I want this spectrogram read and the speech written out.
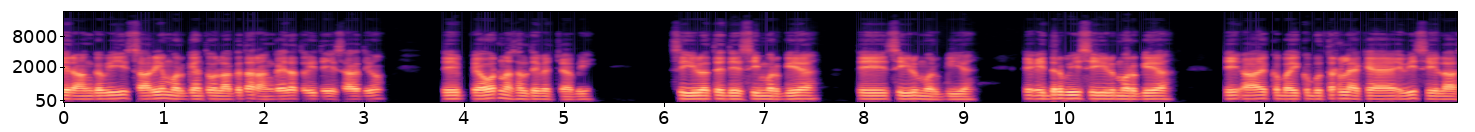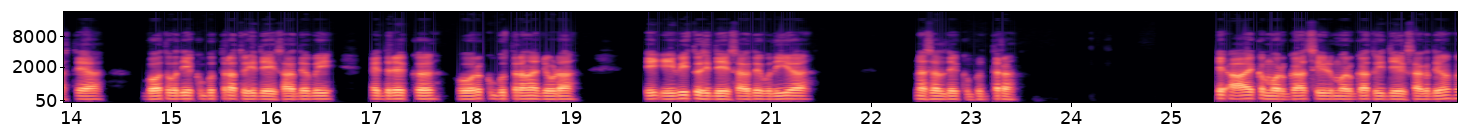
ਤੇ ਰੰਗ ਵੀ ਸਾਰੀਆਂ ਮੁਰਗਿਆਂ ਤੋਂ ਅਲੱਗ ਦਾ ਰੰਗ ਇਹਦਾ ਤੁਸੀਂ ਦੇਖ ਸਕਦੇ ਹੋ ਤੇ ਪਿਓਰ ਨਸਲ ਦੇ ਵਿੱਚ ਆ ਵੀ ਸੀਲ ਤੇ ਦੇਸੀ ਮੁਰਗੇ ਆ ਤੇ ਸੀਲ ਮੁਰਗੀ ਆ ਤੇ ਇੱਧਰ ਵੀ ਸੀਲ ਮੁਰਗੇ ਆ ਤੇ ਆ ਇੱਕ ਬਾਈ ਕਬੂਤਰ ਲੈ ਕੇ ਆਇਆ, ਇਹ ਵੀ ਸੇਲ ਵਾਸਤੇ ਆ, ਬਹੁਤ ਵਧੀਆ ਕਬੂਤਰ ਆ, ਤੁਸੀਂ ਦੇਖ ਸਕਦੇ ਹੋ ਬਈ ਇੱਧਰ ਇੱਕ ਹੋਰ ਕਬੂਤਰਾਂ ਦਾ ਜੋੜਾ ਤੇ ਇਹ ਵੀ ਤੁਸੀਂ ਦੇਖ ਸਕਦੇ ਹੋ ਵਧੀਆ ਨਸਲ ਦੇ ਕਬੂਤਰ। ਆ ਤੇ ਆ ਇੱਕ ਮੁਰਗਾ, ਸੀਲ ਮੁਰਗਾ ਤੁਸੀਂ ਦੇਖ ਸਕਦੇ ਹੋ।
